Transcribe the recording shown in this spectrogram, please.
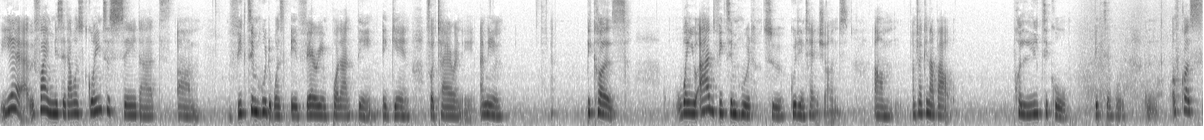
Yeah, before I miss it, I was going to say that um, victimhood was a very important thing again for tyranny. I mean, because when you add victimhood to good intentions, um, I'm talking about political victimhood. Of course,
